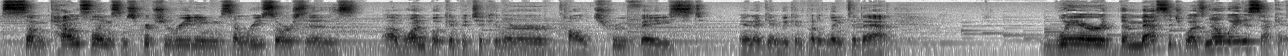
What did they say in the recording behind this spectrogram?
some counseling, some scripture reading, some resources, um, one book in particular called True Faced. And again, we can put a link to that, where the message was no, wait a second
